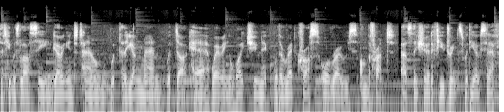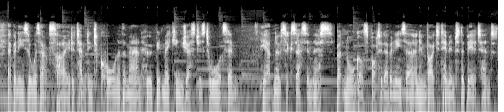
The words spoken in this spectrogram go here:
that he was last seen going into town with a young man with dark hair wearing a white tunic with a red cross or rose on the front. As they shared a few drinks with Josef, Ebenezer was outside attempting to corner the man who had been making gestures towards him. He had no success in this, but Nornghal spotted Ebenezer and invited him into the beer tent.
